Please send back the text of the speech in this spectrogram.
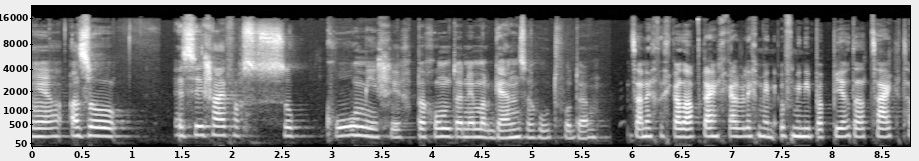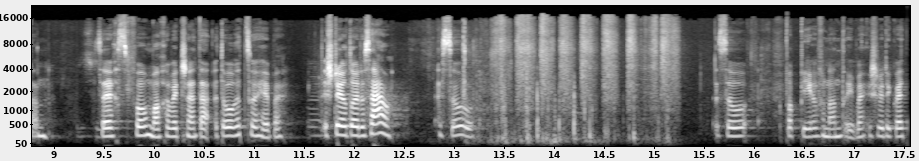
ja, also es ist einfach so komisch. Ich bekomme dann immer Gänsehaut von dem. Jetzt habe ich dich gerade abgelenkt, weil ich auf meine Papier da gezeigt habe. Soll ich es vormachen? Willst du nicht die Ohren zuheben? Stört euch das auch? So. So Papier aufeinander reiben, ist wieder gut.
